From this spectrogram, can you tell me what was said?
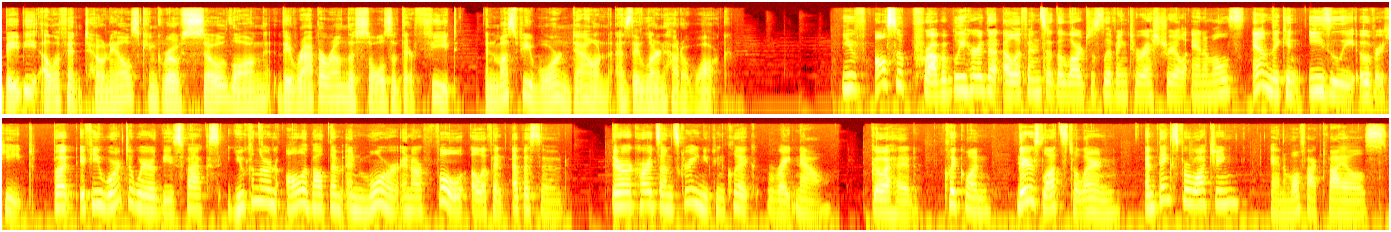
baby elephant toenails can grow so long they wrap around the soles of their feet and must be worn down as they learn how to walk. You've also probably heard that elephants are the largest living terrestrial animals, and they can easily overheat. But if you weren't aware of these facts, you can learn all about them and more in our full elephant episode. There are cards on screen you can click right now. Go ahead, click one. There's lots to learn. And thanks for watching Animal Fact Files.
